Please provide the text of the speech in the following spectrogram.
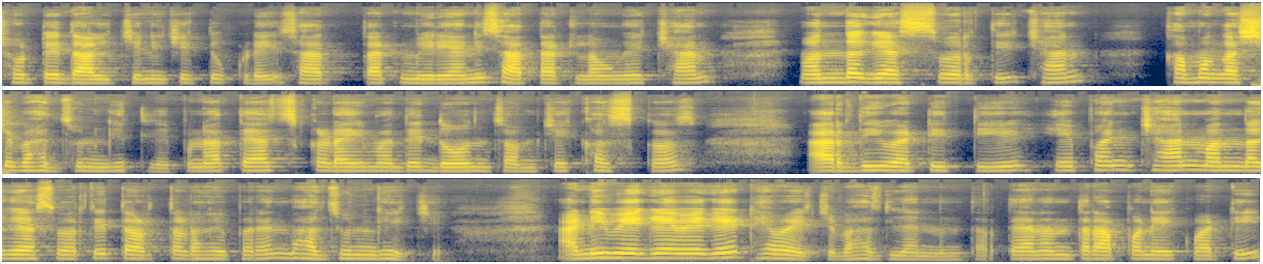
छोटे दालचिनीचे तुकडे सात आठ मिरे आणि सात आठ लवंगे छान मंद गॅसवरती छान खमंग असे भाजून घेतले. पुन्हा त्याच कढाईमध्ये दोन चमचे खसखस अर्धी वाटी तीळ हे पण छान मंद गॅसवरती तडतड होईपर्यंत भाजून घ्यायचे आणि वेगळे वेगळे ठेवायचे भाजल्यानंतर. त्यानंतर आपण एक वाटी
